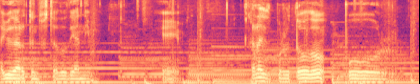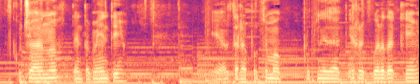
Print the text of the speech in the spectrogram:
ayudarte en tu estado de ánimo. Eh, gracias por todo, por escucharnos atentamente. Eh, hasta la próxima oportunidad y recuerda que,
